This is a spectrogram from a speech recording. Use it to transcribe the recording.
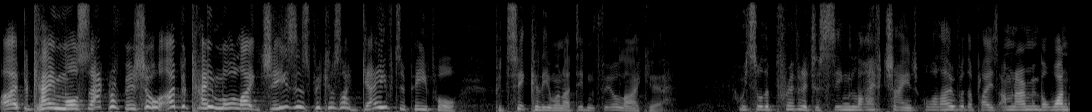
I became more sacrificial. I became more like Jesus because I gave to people, particularly when I didn't feel like it. And we saw the privilege of seeing life change all over the place. I mean, I remember one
